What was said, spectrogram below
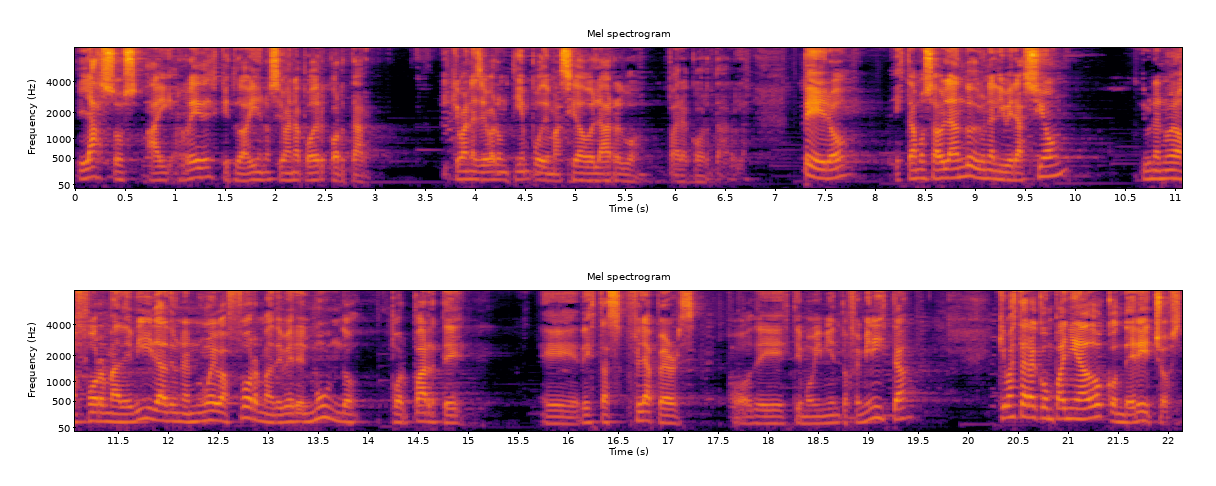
lazos, hay redes que todavía no se van a poder cortar y que van a llevar un tiempo demasiado largo para cortarla. Pero estamos hablando de una liberación, de una nueva forma de vida, de una nueva forma de ver el mundo por parte eh, de estas flappers o de este movimiento feminista, que va a estar acompañado con derechos,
